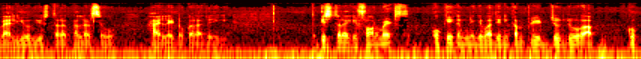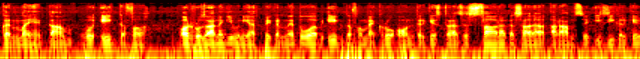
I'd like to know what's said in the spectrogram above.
वैल्यू होगी उस तरह कलर से वो हाईलाइट होकर आ जाएगी। तो इस तरह के फॉर्मेट्स ओके करने के बाद, यानी कंप्लीट जो जो आपको करना है काम, वो एक दफ़ा और रोज़ाना की बुनियाद पे करना है तो वो अब एक दफ़ा मैक्रो ऑन करके इस तरह से सारा का सारा आराम से इजी करके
